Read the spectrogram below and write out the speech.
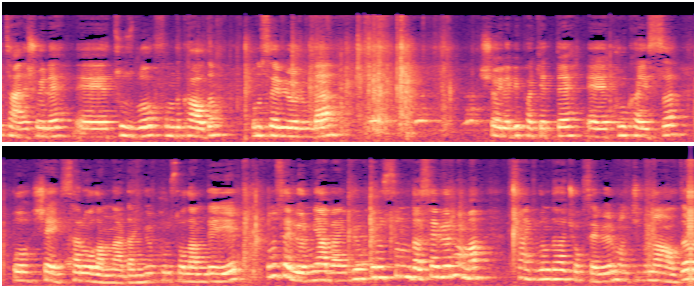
Bir tane şöyle e, tuzlu fındık aldım. Bunu seviyorum ben. Şöyle bir pakette e, kuru kayısı. Bu şey sarı olanlardan, gün kurusu olan değil. Bunu seviyorum ya ben. Gün kurusunu da seviyorum ama sanki bunu daha çok seviyorum. Onun için bunu aldım.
